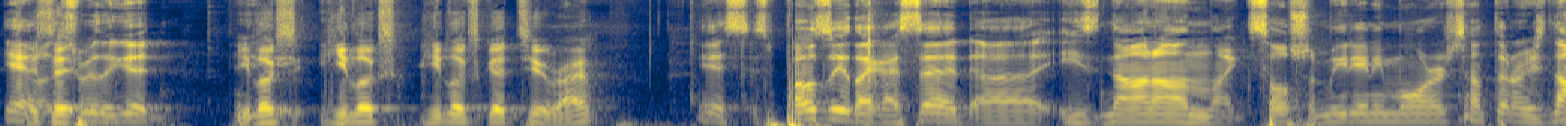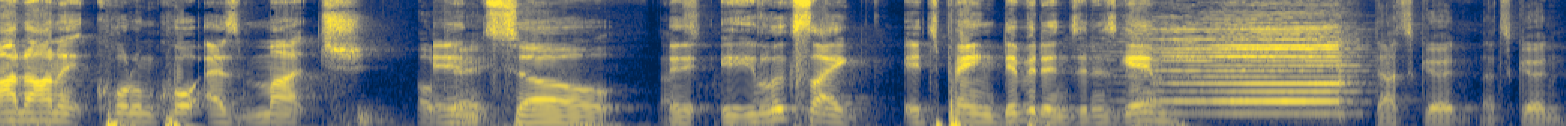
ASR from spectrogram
Yeah, Is it looks it- really good. He looks he looks he looks good too, right? Yes, supposedly, like I said, uh, he's not on like social media anymore or something, or he's not on it, quote unquote, as much. Okay. And so it, it looks like it's paying dividends in his game. That's good. That's good.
